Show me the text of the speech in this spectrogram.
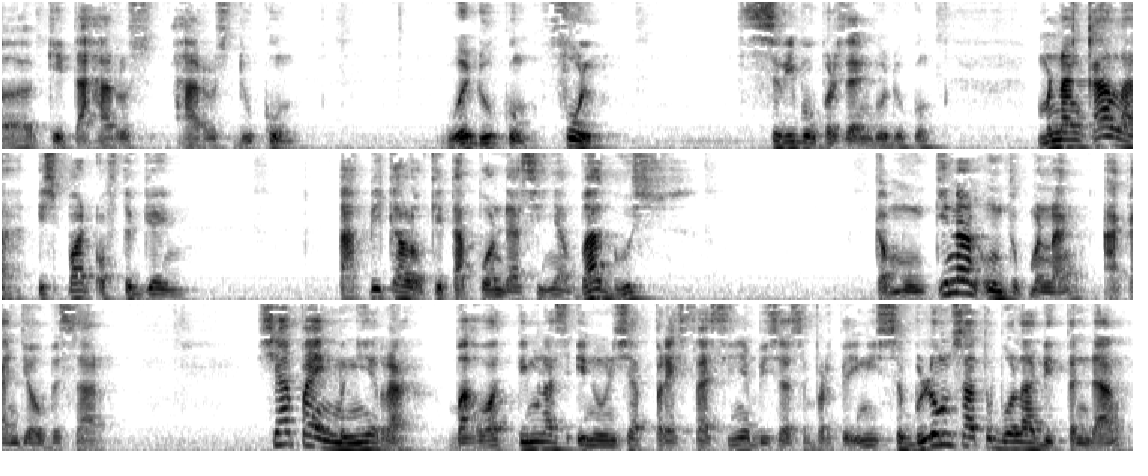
uh, kita harus harus dukung. Gue dukung full. 1000% gue dukung. Menang kalah is part of the game tapi kalau kita pondasinya bagus, kemungkinan untuk menang akan jauh besar. Siapa yang mengira bahwa timnas Indonesia prestasinya bisa seperti ini sebelum satu bola ditendang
